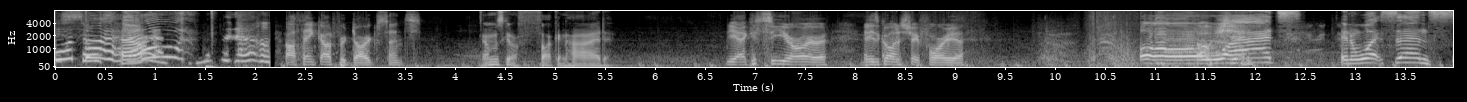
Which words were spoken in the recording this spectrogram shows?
what so the hell? fast. What the hell? Oh, thank God for Dark Sense. I'm just gonna fucking hide. Yeah, I can see your aura, and he's going straight for you. Oh, Oh, shit. what? In what sense?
